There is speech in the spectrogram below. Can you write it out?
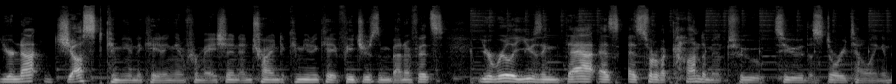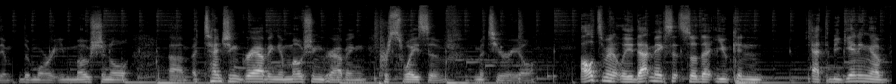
you're not just communicating information and trying to communicate features and benefits. You're really using that as, as sort of a condiment to to the storytelling and the, the more emotional, um, attention grabbing, emotion grabbing, persuasive material. Ultimately, that makes it so that you can, at the beginning of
